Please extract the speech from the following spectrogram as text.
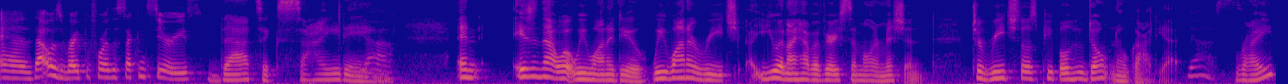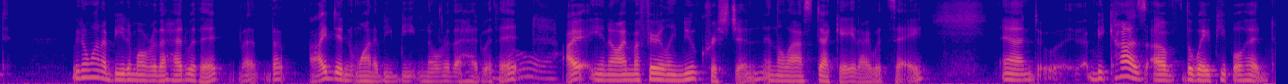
And that was right before the second series. That's exciting. Yeah. And isn't that what we want to do? We want to reach, you and I have a very similar mission to reach those people who don't know God yet, Yes. right? We don't want to beat them over the head with it. That that I didn't want to be beaten over the head with it. No. I you know, I'm a fairly new Christian in the last decade, I would say. And because of the way people had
